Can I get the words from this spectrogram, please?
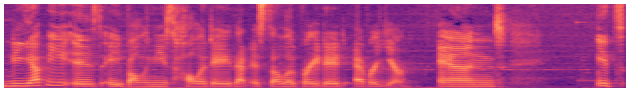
Nyepi is a Balinese holiday that is celebrated every year. And it's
